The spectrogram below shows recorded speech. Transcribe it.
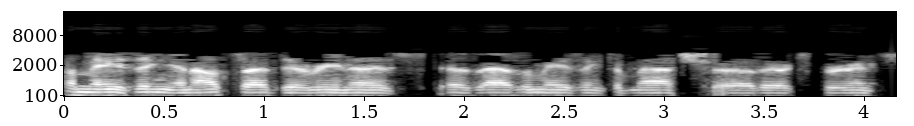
amazing and outside the arena is, is as amazing to match uh, their experience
